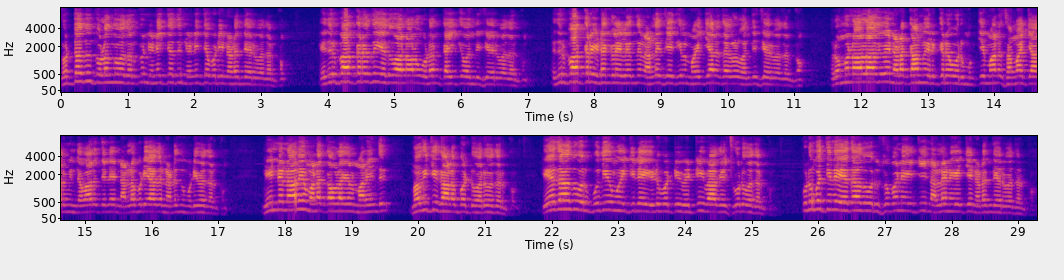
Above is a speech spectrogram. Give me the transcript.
தொட்டது துளங்குவதற்கும் நினைத்தது நினைத்தபடி நடந்தேறுவதற்கும் எதிர்பார்க்கறது எதுவானாலும் உடன் கைக்கு வந்து சேருவதற்கும் எதிர்பார்க்குற இடங்களிலிருந்து நல்ல செய்திகள் மகிழ்ச்சியான தகவல் வந்து சேருவதற்கும் ரொம்ப நாளாகவே நடக்காமல் இருக்கிற ஒரு முக்கியமான சமாச்சாரம் இந்த வாரத்திலே நல்லபடியாக நடந்து முடிவதற்கும் நீண்ட நாளே மனக்கவலைகள் மறைந்து மகிழ்ச்சி காணப்பட்டு வருவதற்கும் ஏதாவது ஒரு புதிய முயற்சியிலே ஈடுபட்டு வெற்றி வாகை சூடுவதற்கும் குடும்பத்திலே ஏதாவது ஒரு சுப நிகழ்ச்சி நல்ல நிகழ்ச்சி நடந்தேறுவதற்கும்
